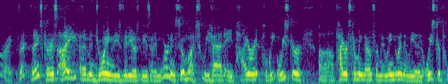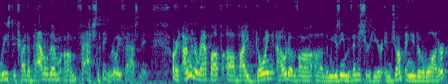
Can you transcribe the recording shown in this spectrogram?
All right. Th- thanks, Curtis. I am enjoying these videos because I'm learning so much. We had a pirate police, oyster uh, pirates coming down from New England, and we had an oyster police to try to battle them. Um, fascinating, really fascinating. All right, I'm going to wrap up uh, by going out of uh, uh, the Museum of Industry here and jumping into the water.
